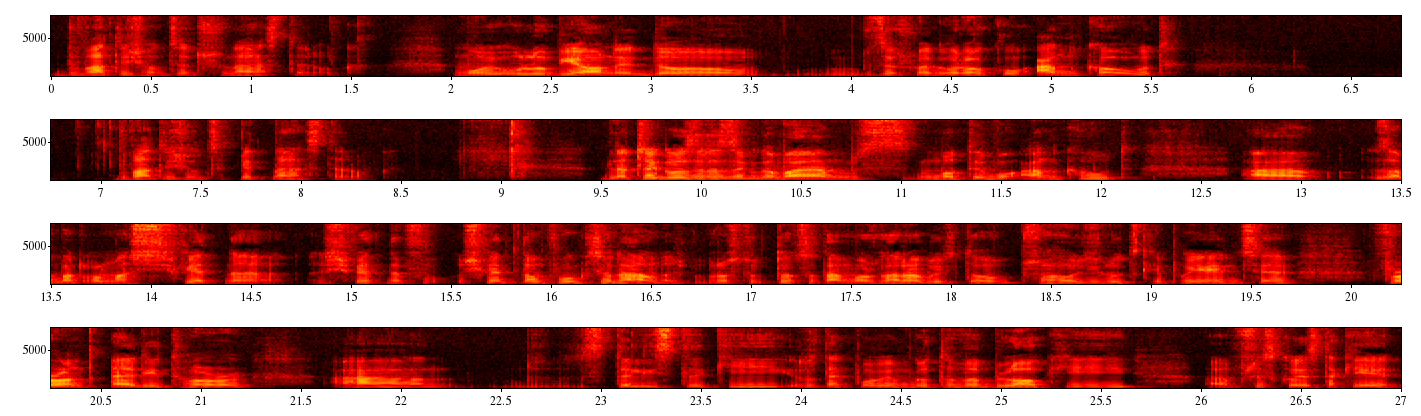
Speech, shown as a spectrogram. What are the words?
2013 rok. Mój ulubiony do zeszłego roku Uncode, 2015 rok. Dlaczego zrezygnowałem z motywu Uncode? A zobacz, on ma świetne, świetne, świetną funkcjonalność. Po prostu to, co tam można robić, to przechodzi ludzkie pojęcie. Front editor, a stylistyki, że tak powiem, gotowe bloki. Wszystko jest takie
